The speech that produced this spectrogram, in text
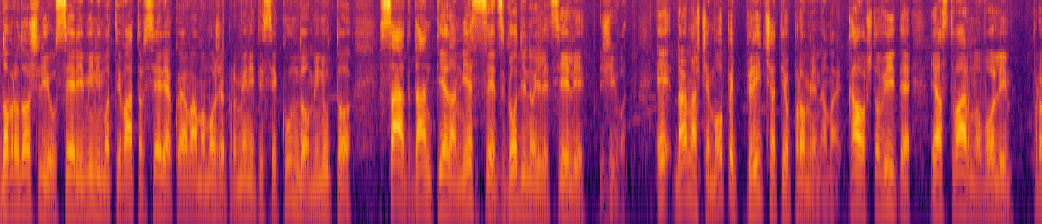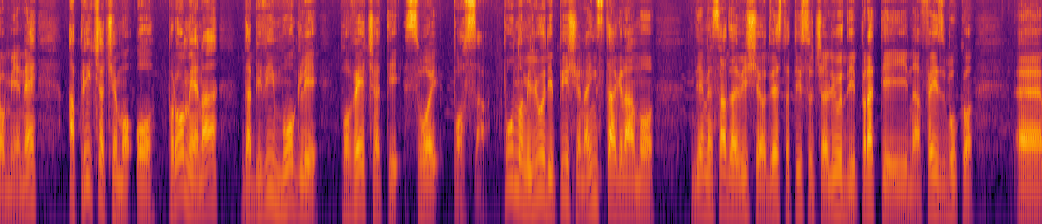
Dobrodošli u seriji Mini Motivator, serija koja vama može promijeniti sekundo, minuto, sat, dan, tjedan, mjesec, godinu ili cijeli život. E, danas ćemo opet pričati o promjenama. Kao što vidite, ja stvarno volim promjene, a pričat ćemo o promjena da bi vi mogli povećati svoj posao. Puno mi ljudi piše na Instagramu, gdje me sada više od 200 tisuća ljudi prati i na Facebooku, e,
